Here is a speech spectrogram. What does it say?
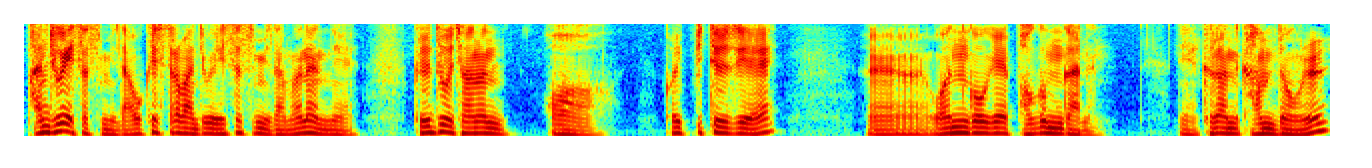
반주가 있었습니다. 오케스트라 반주가 있었습니다만은 예, 그래도 저는 어, 거의 비틀즈의 예, 원곡에 버금가는 예, 그런 감동을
